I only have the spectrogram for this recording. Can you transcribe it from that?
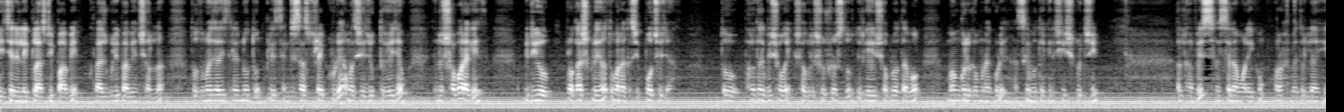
এই চ্যানেলে ক্লাসটি পাবে, ক্লাসগুলি পাবে ইনশাল্লাহ তো তোমরা যারা এই চ্যানেল নতুন প্লিজ চ্যানেলটি সাবস্ক্রাইব করে আমাদের সাথে যুক্ত হয়ে যাও, যেন সবার আগে ভিডিও প্রকাশ করে যেন তোমার কাছে পৌঁছে যায়। তো ভালো থাকবে সবাই। সকলে সুস্বাস্থ্য, দীর্ঘায়ু, সফলতা এবং মঙ্গল কামনা করে আজকের মতো এখানে শেষ করছি। আল্লাহ হাফিজ। আসসালামু আলাইকুম রহমতুল্লাহি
